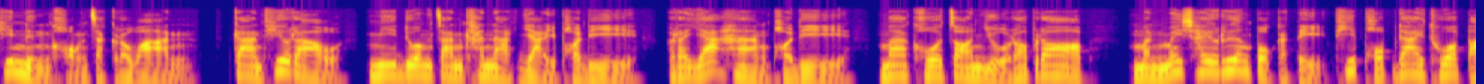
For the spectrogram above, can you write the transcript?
ที่หนึ่งของจักรวาล การที่เรามีดวงจันทร์ขนาดใหญ่พอดี ระยะห่างพอดี มาโคจรอยู่รอบๆ มันไม่ใช่เรื่องปกติที่พบได้ทั่วไป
